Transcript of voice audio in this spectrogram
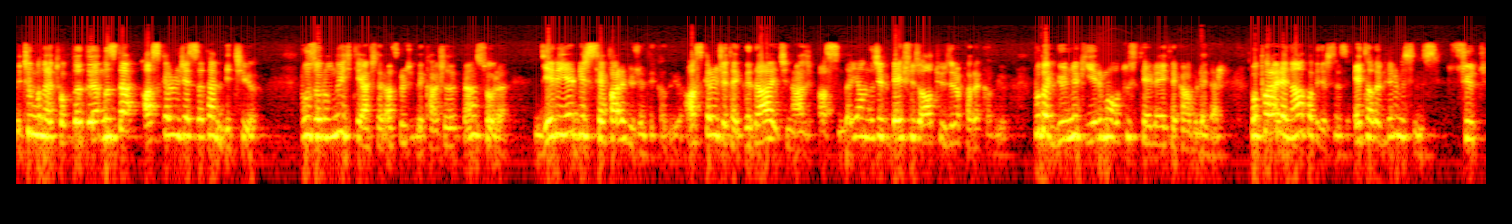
Bütün bunları topladığımızda asgari ücret zaten bitiyor. Bu zorunlu ihtiyaçları asgari ücretle karşıladıktan sonra geriye bir sefaret ücreti kalıyor. Asgari ücrete gıda için aslında yalnızca bir 500-600 lira para kalıyor. Bu da günlük 20-30 TL'ye tekabül eder. Bu parayla ne yapabilirsiniz? Et alabilir misiniz? Süt,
